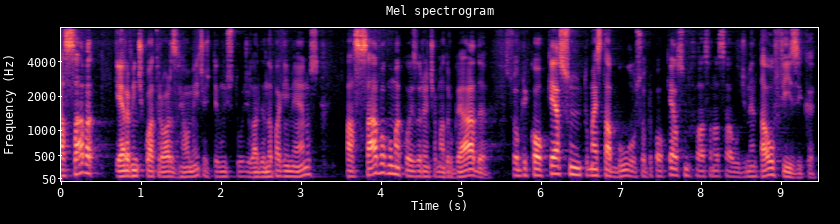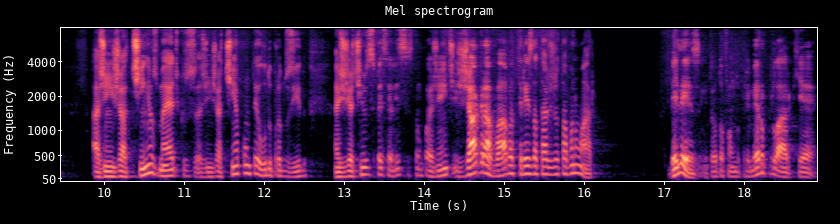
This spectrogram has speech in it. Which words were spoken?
passava, era 24 horas realmente, a gente tem um estúdio lá dentro da Paguei Menos, passava alguma coisa durante a madrugada sobre qualquer assunto mais tabu ou sobre qualquer assunto relacionado à saúde mental ou física. A gente já tinha os médicos, a gente já tinha conteúdo produzido, a gente já tinha os especialistas que estão com a gente, já gravava, três da tarde já estava no ar. Beleza, então eu estou falando do primeiro pilar, que é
